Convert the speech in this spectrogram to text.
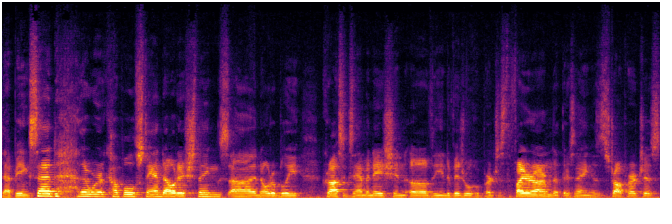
that being said, there were a couple standoutish things, uh, notably cross examination of the individual who purchased the firearm that they're saying is a straw purchase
